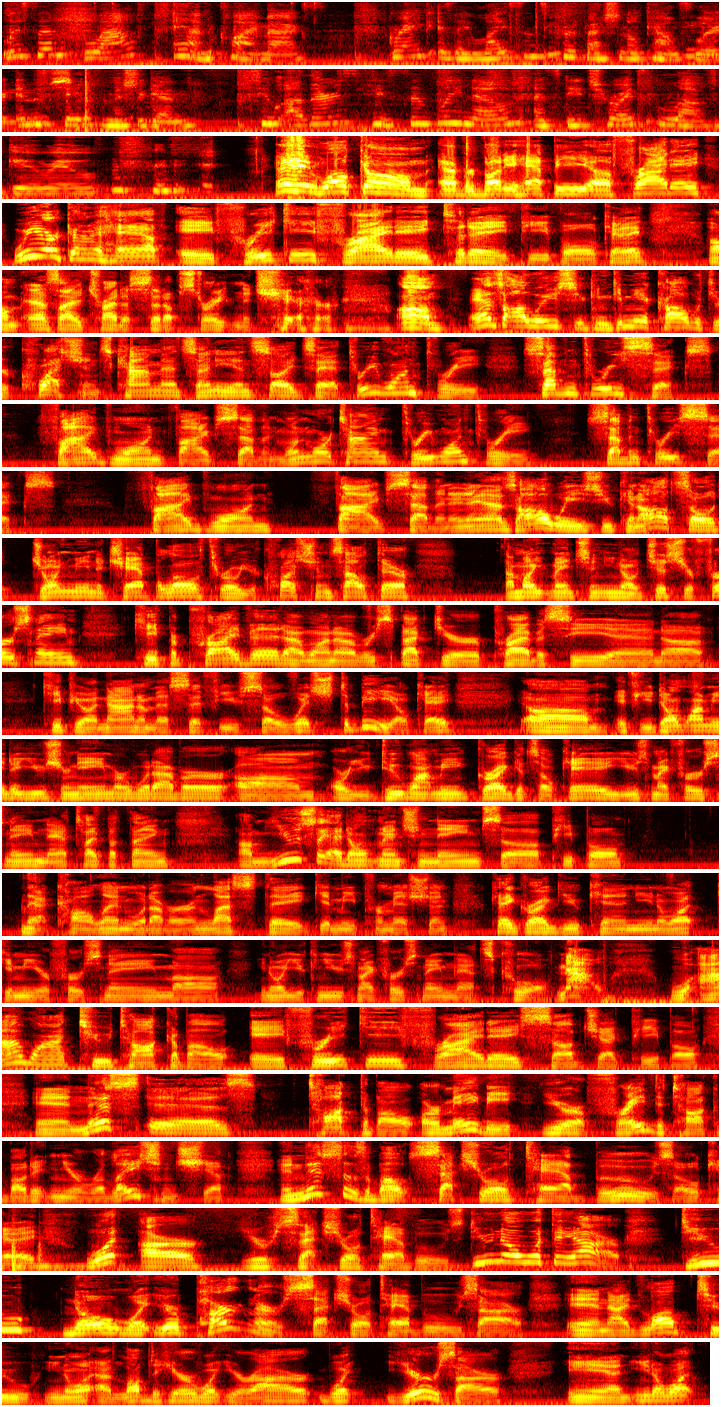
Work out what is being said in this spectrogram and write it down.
Listen, laugh, and climax. Greg is a licensed professional counselor in the state of Michigan. To others, he's simply known as Detroit's love guru. Hey, welcome everybody. Happy uh, Friday. We are going to have a Freaky Friday today, people, okay? Um, as I try to sit up straight in the chair. Um, as always, you can give me a call with your questions, comments, any insights at 313 736 5157. One more time 313 736 5157. And as always, you can also join me in the chat below, throw your questions out there. I might mention, you know, just your first name. Keep it private. I want to respect your privacy and uh, keep you anonymous if you so wish to be, okay? Um, if you don't want me to use your name or whatever, um, or you do want me, Greg, it's okay. Use my first name, that type of thing. Um, usually I don't mention names of people that call in, whatever, unless they give me permission. Okay, Greg, you can, you know what, give me your first name. Uh, you know what, you can use my first name. That's cool. Now, well, I want to talk about a Freaky Friday subject, people. And this is talked about, or maybe you're afraid to talk about it in your relationship. And this is about sexual taboos, okay? What are your sexual taboos? Do you know what they are? Do you know what your partner's sexual taboos are? And I'd love to, you know what? I'd love to hear what your are, what yours are. And you know what?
